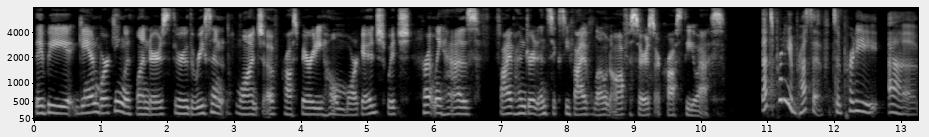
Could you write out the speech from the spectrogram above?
they began working with lenders through the recent launch of Prosperity Home Mortgage, which currently has 565 loan officers across the US. That's pretty impressive. It's a pretty uh,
